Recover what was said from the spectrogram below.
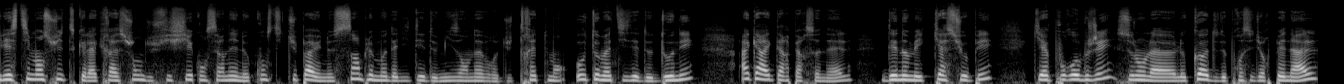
Il estime ensuite que la création du fichier concerné ne constitue pas une simple modalité de mise en œuvre du traitement automatisé de données à caractère personnel, dénommé Cassiopée, qui a pour objet, selon le Code de procédure pénale,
